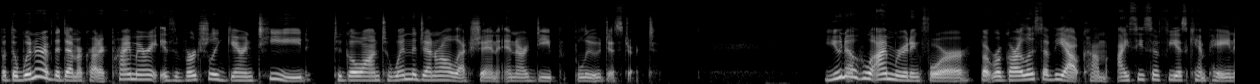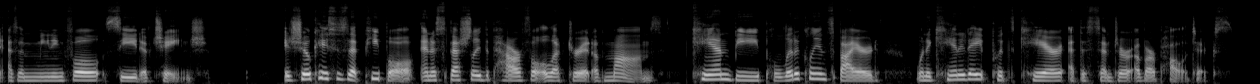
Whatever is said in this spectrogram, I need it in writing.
but the winner of the Democratic primary is virtually guaranteed to go on to win the general election in our deep blue district. You know who I'm rooting for, but regardless of the outcome, I see Sophia's campaign as a meaningful seed of change. It showcases that people, and especially the powerful electorate of moms, can be politically inspired when a candidate puts care at the center of our politics.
